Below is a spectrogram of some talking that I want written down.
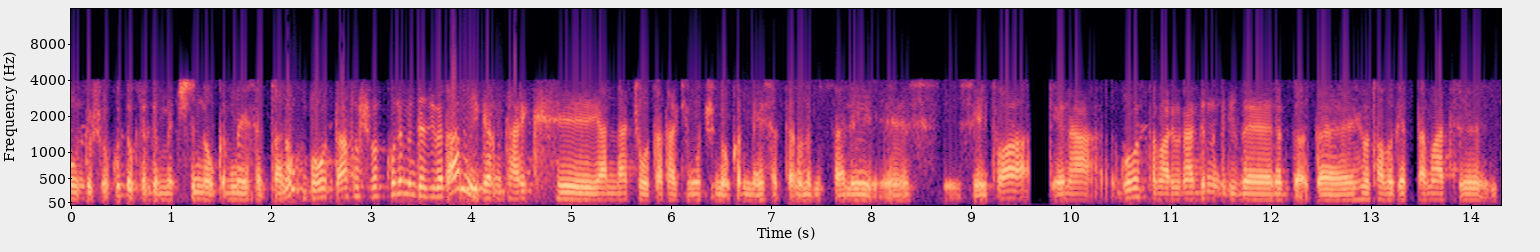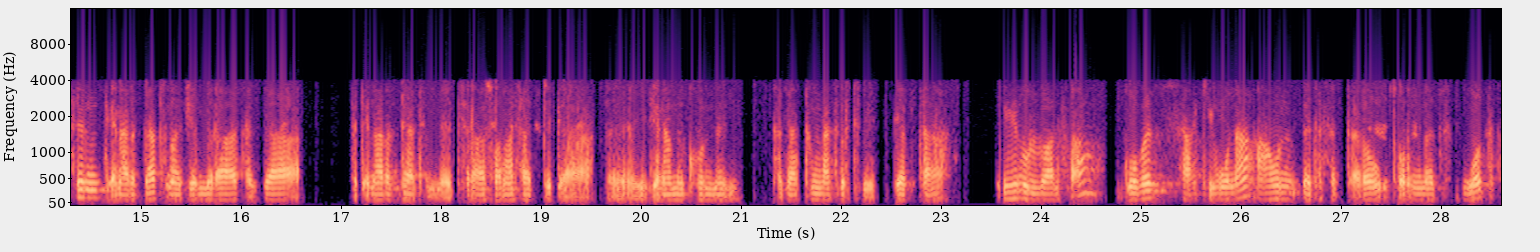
በወንዶች በኩል ዶክተር ገመችስን እውቅና የሰጠ ነው። በወጣቶች በኩልም እንደዚህ በጣም የሚገርም ታሪክ ያላቸው ወጣት ሐኪሞችን እውቅና የሰጠ ነው። ለምሳሌ ሴቷ ጤና ጎበዝ ተማሪ ሆና ግን እንግዲህ በህይወቷ በገጠማት እንትን ጤና ረዳት ሆና ጀምራ ከዛ ከጤና ረዳትነት ራሷን አሳድጋ የጤና መኮንን ከዛ ሕክምና ትምህርት ቤት ገብታ ይህን ሁሉ አልፋ ጎበዝ ሐኪሙና አሁን በተፈጠረው ጦርነት ወቅት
